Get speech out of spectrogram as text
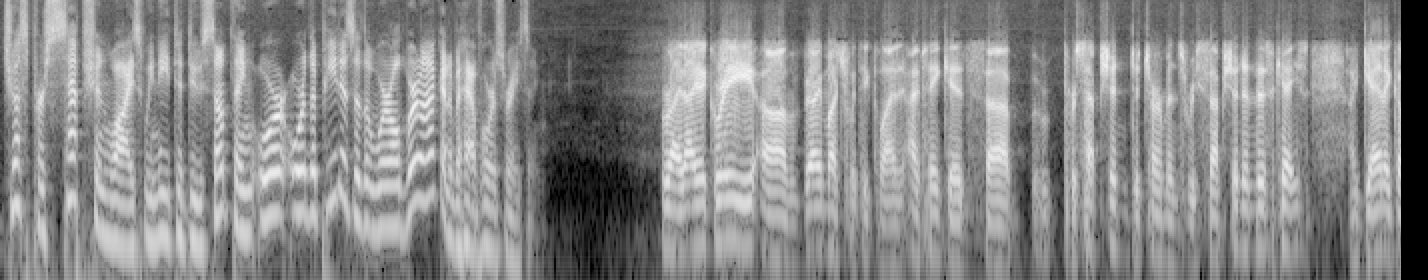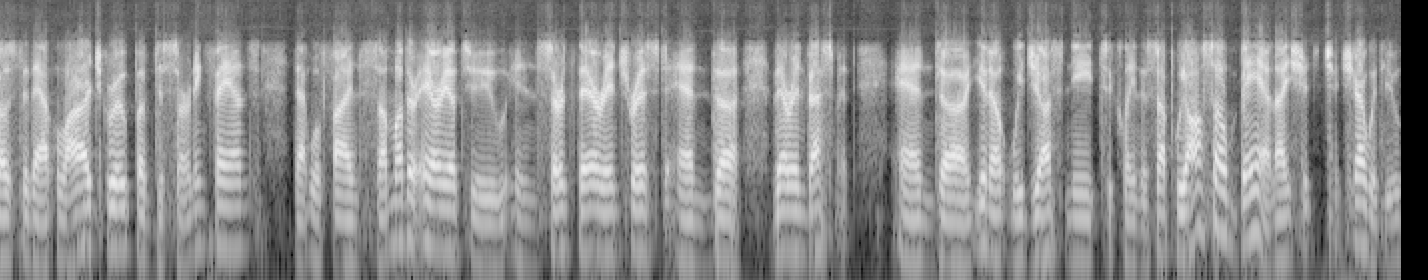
just perception wise we need to do something or or the PETAs of the world, we're not going to have horse racing. Right, I agree um, very much with you, Glenn. I think it's uh, perception determines reception in this case. Again, it goes to that large group of discerning fans that will find some other area to insert their interest and uh, their investment. And, uh, you know, we just need to clean this up. We also ban, I should share with you,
